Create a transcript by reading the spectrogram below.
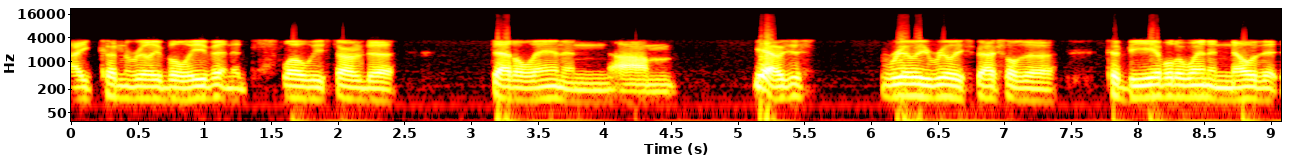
I couldn't really believe it, and it slowly started to settle in. And um, yeah, it was just really, really special to to be able to win and know that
